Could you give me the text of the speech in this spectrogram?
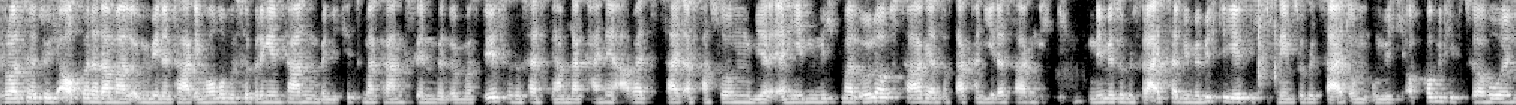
freut sich natürlich auch, wenn er da mal irgendwie einen Tag im Homeoffice verbringen kann, wenn die Kids mal krank sind, wenn irgendwas ist. Also das heißt, wir haben da keine Arbeitszeiterfassung, wir erheben nicht mal Urlaubstage. Also auch da kann jeder sagen, ich, ich nehme mir so viel Freizeit, wie mir wichtig ist. Ich, ich nehme so viel Zeit, um, um mich auch kognitiv zu erholen.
